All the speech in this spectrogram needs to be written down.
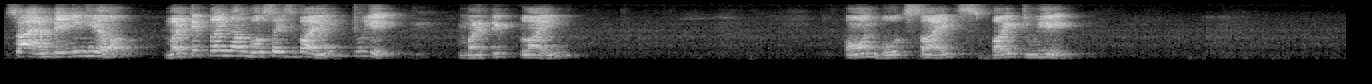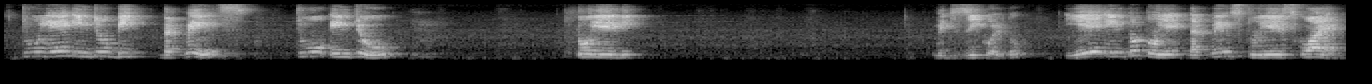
So I am taking here multiplying on both sides by 2a. Multiplying on both sides by 2a. 2a into b that means 2 into 2ab which is equal to a into 2a that means 2a square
